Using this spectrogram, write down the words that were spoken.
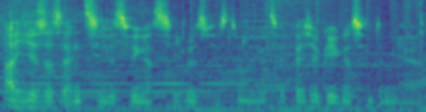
Ah, hier ist das Endziel, deswegen hat sich mir das Festung angezeigt. Welcher Gegner ist hinter mir her?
